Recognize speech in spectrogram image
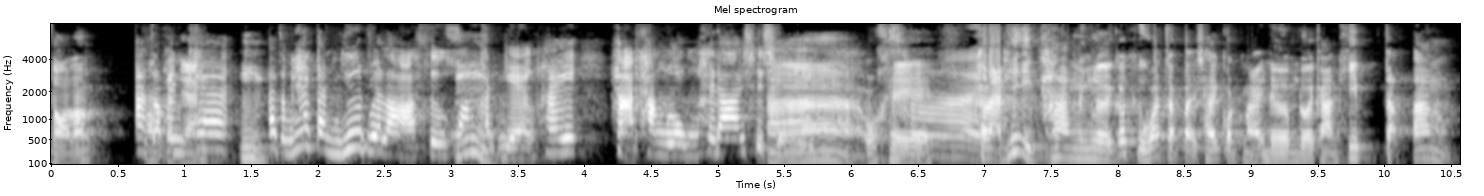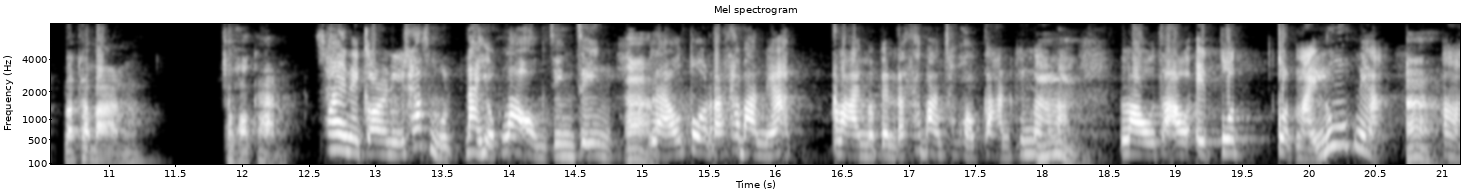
ดอแล้ว อาจจะเป็นแค่อาจจะเป็นแค่การยืดเวลาซื้อความขัดแย้งให้หาทางลงให้ได้เฉยๆอ่าโอเค ขณะที่อีกทางหนึ่งเลยก็คือว่าจะไปใช้กฎหมายเดิม โดยการที่จัดตั้งรัฐบาลเฉพาะกาล ใช่ในกรณีถ้าสมมตินายกลาออกจริง ๆ แล้วตัวรัฐบาลเนี้ยกลายมาเป็นรัฐบาลเฉพาะกาลขึ้นมาล่ะเราจะเอาไอ้ตัวกฎหมายลูกเนี่ยอ่าอะ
